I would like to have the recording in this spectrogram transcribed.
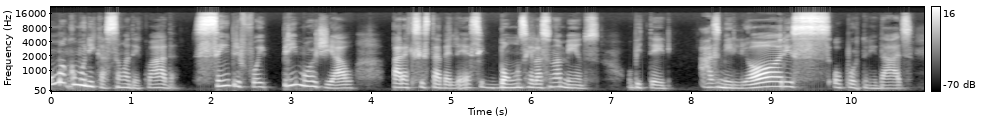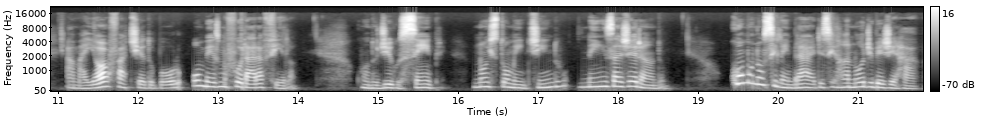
Uma comunicação adequada sempre foi primordial para que se estabelece bons relacionamentos, obter as melhores oportunidades, a maior fatia do bolo ou mesmo furar a fila. Quando digo sempre, não estou mentindo nem exagerando. Como não se lembrar de Cyrano de Bergerac?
